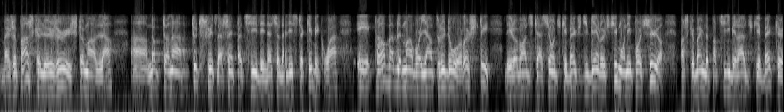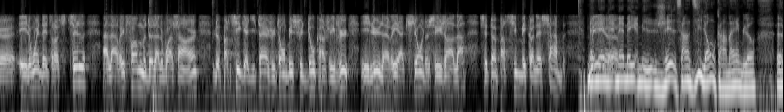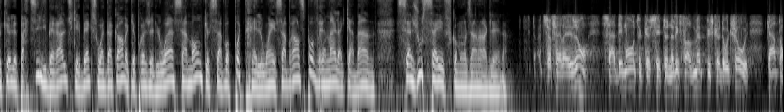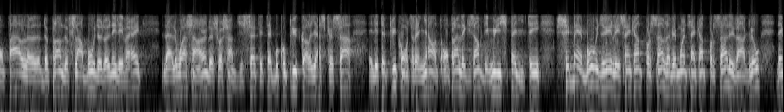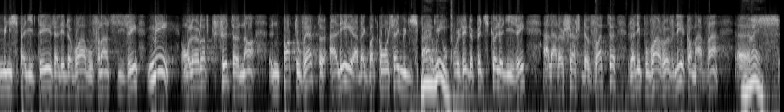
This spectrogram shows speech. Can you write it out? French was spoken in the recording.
Ben, je pense que le jeu est justement là en obtenant tout de suite la sympathie des nationalistes québécois et probablement en voyant Trudeau rejeter les revendications du Québec. Je dis bien rejeter, mais on n'est pas sûr, parce que même le Parti libéral du Québec euh, est loin d'être hostile à la réforme de la loi 101. Le Parti égalitaire, j'ai tombé sur le dos quand j'ai vu et lu la réaction de ces gens-là. C'est un parti méconnaissable. Mais, mais, mais, mais, mais, mais, Gilles, ça en dit long quand même, là, euh, que le Parti libéral du Québec soit d'accord avec le projet de loi, ça montre que ça va pas très loin, ça branche pas vraiment la cabane. Ça joue safe, comme on dit en anglais. Là. Tu as fait raison. Ça démontre que c'est une réformette plus que d'autres choses. Quand on parle de prendre le flambeau de René Lévesque, la loi 101 de 77 était beaucoup plus coriace que ça. Elle était plus contraignante. On prend l'exemple des municipalités. C'est bien beau dire les 50% vous avez moins de 50% les anglos des municipalités, vous allez devoir vous franciser, mais on leur offre tout de suite une porte ouverte. Allez avec votre conseil municipal Ben qui oui. est composé de petits colonisés à la recherche de vote. Vous allez pouvoir revenir comme avant. Euh, Ben.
